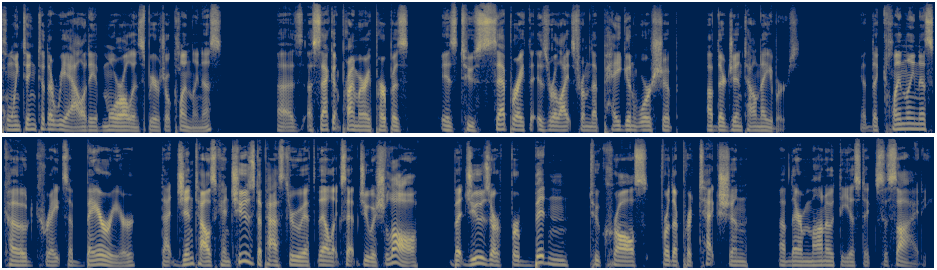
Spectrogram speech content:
pointing to the reality of moral and spiritual cleanliness. Uh, a second primary purpose is to separate the Israelites from the pagan worship of their Gentile neighbors. The cleanliness code creates a barrier that Gentiles can choose to pass through if they'll accept Jewish law, but Jews are forbidden to cross for the protection of their monotheistic society.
